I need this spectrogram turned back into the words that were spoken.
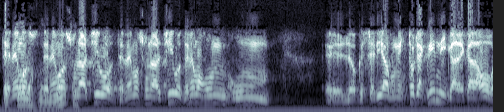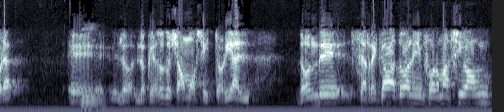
tenemos tenemos un archivo tenemos un archivo tenemos un, un, eh, lo que sería una historia clínica de cada obra eh, lo, lo que nosotros llamamos historial donde se recaba toda la información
